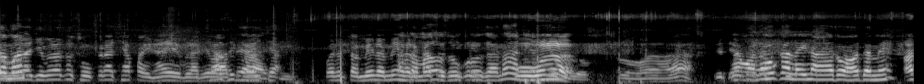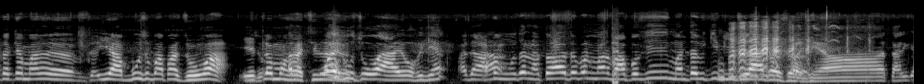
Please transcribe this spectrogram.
તમારા જેવડા તો છોકરા છે પૈણા એવડા એ છે વાત શીખ ભાઈ છે. હાચી. પણ તમે ને અમે આ હરખા તમારો છોકરો છે ને ઓવે. ઓવે, હા. ત્યાં મને હું કાં લઈને આવ્યા છો હો તમે આ તો કે મારે એ આબુ છે બાપા જોવા એટલે હું હાચી લાવ્યો હું જોવા આવ્યો હોય હા, તો નતો આવતો પણ મારા બાપુ કી મને તો બીક લાગે છે તારી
